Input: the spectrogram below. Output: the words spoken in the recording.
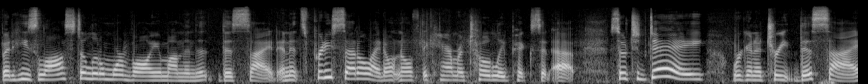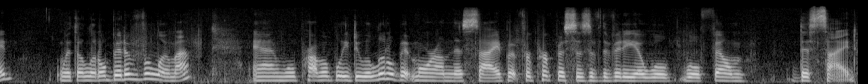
but he's lost a little more volume on the, this side, and it's pretty subtle. I don't know if the camera totally picks it up. So today, we're going to treat this side with a little bit of Voluma, and we'll probably do a little bit more on this side, but for purposes of the video, we'll, we'll film this side.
